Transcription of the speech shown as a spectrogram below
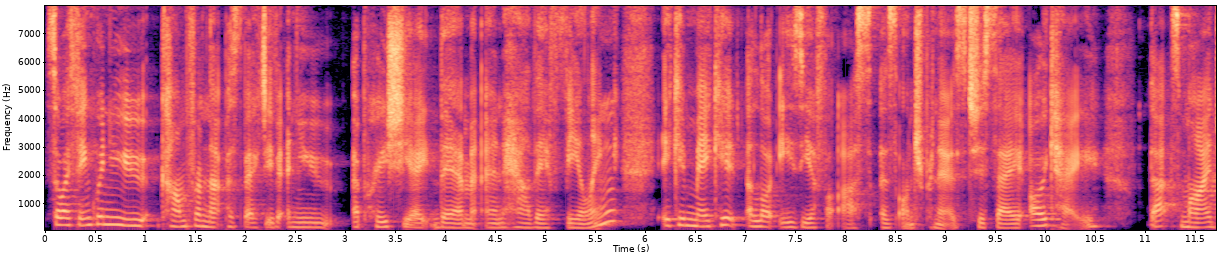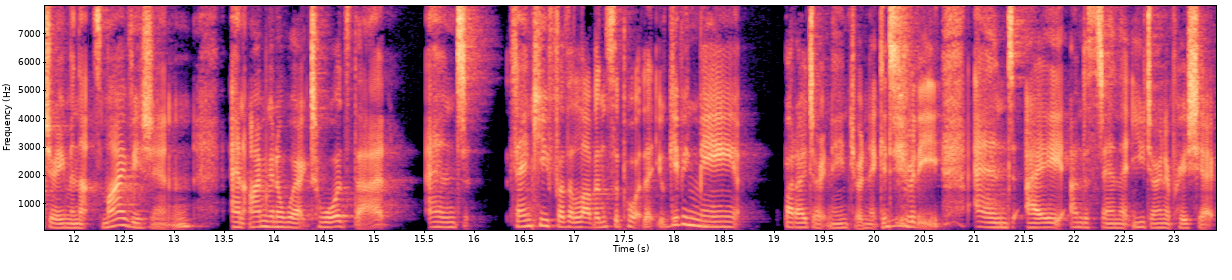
So I think when you come from that perspective and you appreciate them and how they're feeling, it can make it a lot easier for us as entrepreneurs to say, okay, that's my dream and that's my vision, and I'm going to work towards that. And thank you for the love and support that you're giving me, but I don't need your negativity. And I understand that you don't appreciate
